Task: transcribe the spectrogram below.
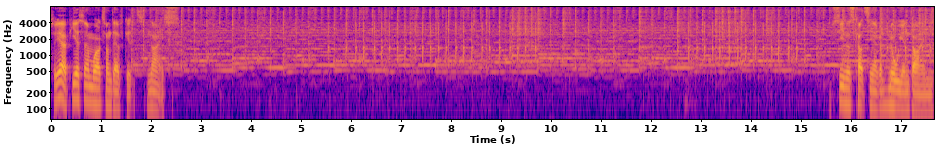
So yeah, PSM works on dev kits. Nice. seen this cutscene like a million times.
